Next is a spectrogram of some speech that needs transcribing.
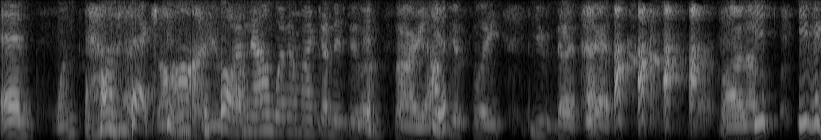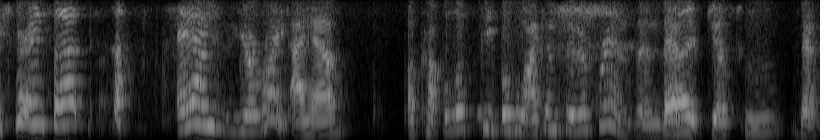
and One How that can gone. Draw. what- now what am I going to do? I'm sorry. Yeah. Obviously, you that that you, you've experienced that. And you're right. I have a couple of people who I consider friends, and that's Right. just who that's.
